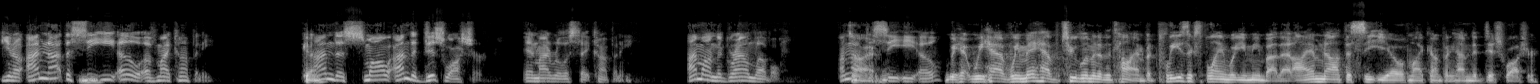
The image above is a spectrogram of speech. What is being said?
you know, I'm not the CEO of my company. Okay. I'm the small, I'm the dishwasher in my real estate company. I'm on the ground level. I'm not right. the CEO. We have, we have, we may have too limited a time, but please explain what you mean by that. I am not the CEO of my company. I'm the dishwasher.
